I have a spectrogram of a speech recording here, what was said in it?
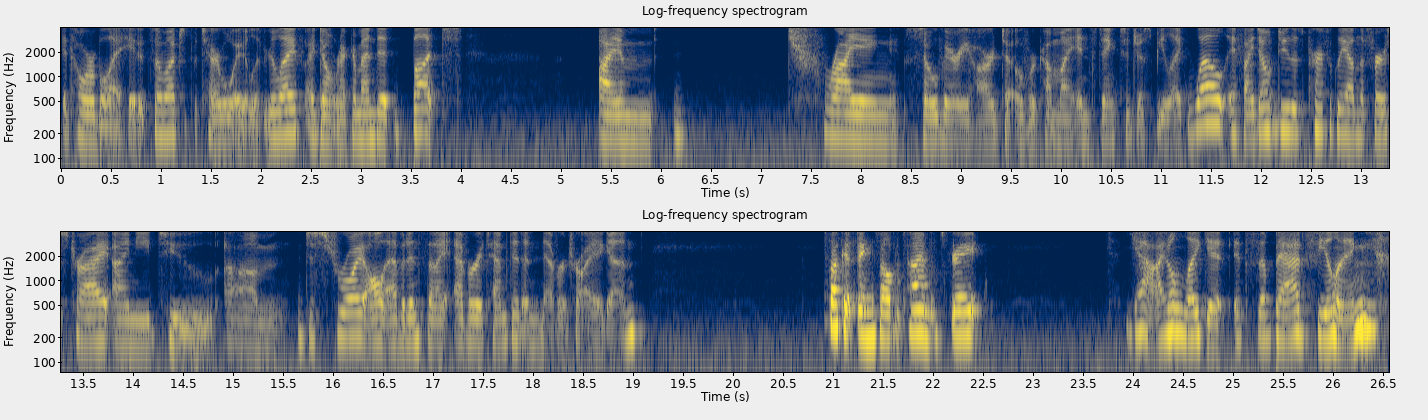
It's horrible. I hate it so much. It's a terrible way to live your life. I don't recommend it, but I am trying so very hard to overcome my instinct to just be like, well, if I don't do this perfectly on the first try, I need to um, destroy all evidence that I ever attempted and never try again. Suck at things all the time. It's great. Yeah, I don't like it. It's a bad feeling.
